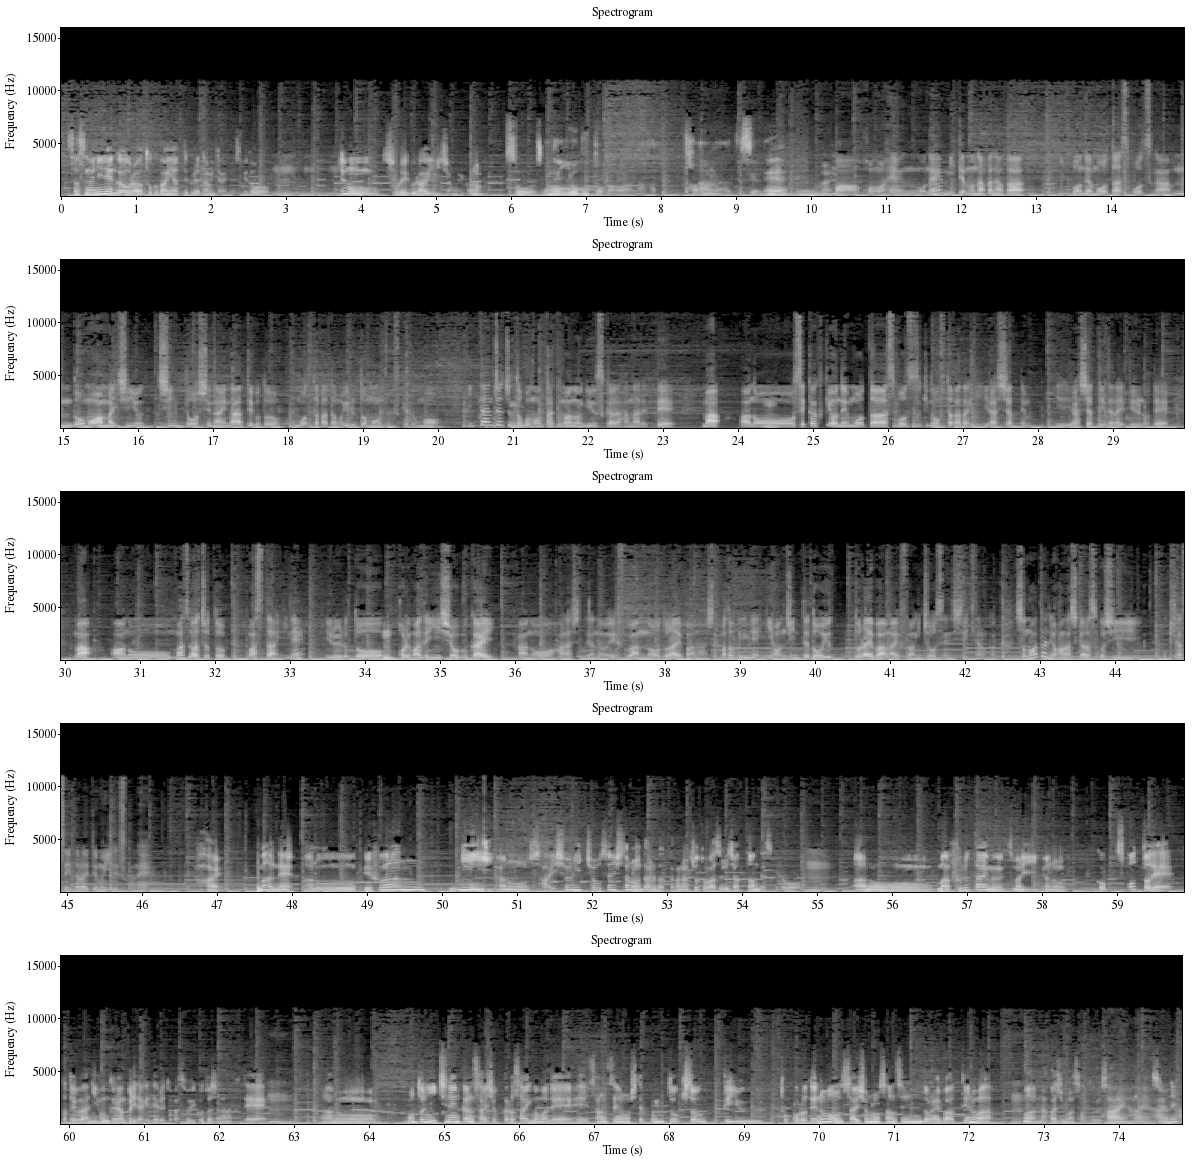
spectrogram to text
さすがにね、ガオラは特番やってくれたみたいですけど、うんうんうん、でも、それぐらいじゃないかな。そうですね。呼ぶとかはなかったですよね。うん、まあ、この辺をね、見てもなかなか、日本ではモータースポーツが、うん、どうもあんまり信用浸透してないなっていうことを思った方もいると思うんですけども、一旦ちょっとこのタクマのニュースから離れて、まあ、あのーうん、せっかく今日ね、モータースポーツ好きのお二方にいらっしゃって、いらっしゃっていただいているので、まああのー、まずはちょっとマスターにね、いろいろとこれまで印象深い、あの話あの F1 のドライバーの話、まあ、特にね日本人ってどういうドライバーが F1 に挑戦してきたのか、そのあたりの話から少しお聞かせいただいてもいいですかね。はい。まあね、あのー、F1 に、あのー、最初に挑戦したのは誰だったかな、ちょっと忘れちゃったんですけど、うん、あのー、まあ、フルタイム、つまり、あの、こう、スポットで、例えば日本グランプリだけ出るとかそういうことじゃなくて、うん、あの、本当に1年間最初から最後まで、えー、参戦をしてポイントを競うっていうところでの最初の参戦ドライバーっていうのは、うん、まあ中島悟さんなんですよね。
